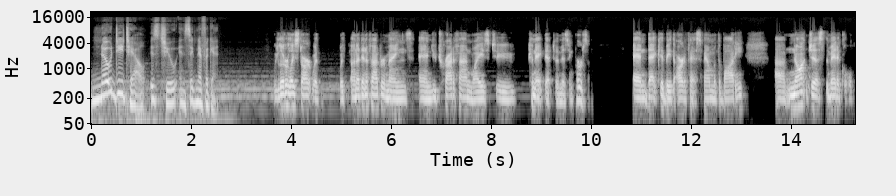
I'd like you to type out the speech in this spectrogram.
No detail is too insignificant. We literally start with, with unidentified remains, and you try to find ways to connect that to a missing person. And that could be the artifacts found with the body, uh, not just the medical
